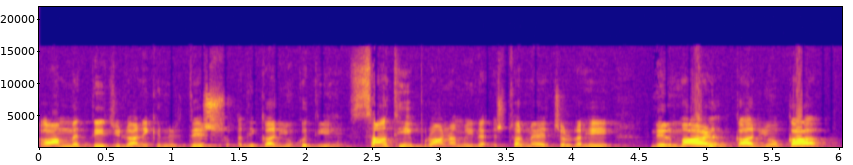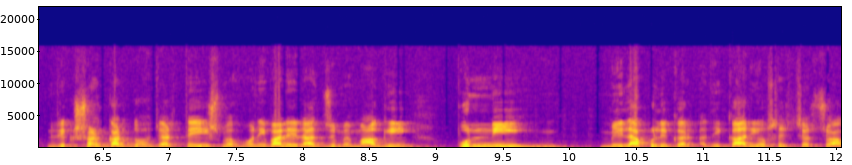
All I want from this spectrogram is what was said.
काम में तेज़ी लाने के निर्देश अधिकारियों को दिए हैं। साथ ही पुराना मेला स्थल में चल रहे निर्माण कार्यों का निरीक्षण कर 2023 में होने वाले राज्य में माघी, पुन्नी मेला को लेकर अधिकारियों से चर्चा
